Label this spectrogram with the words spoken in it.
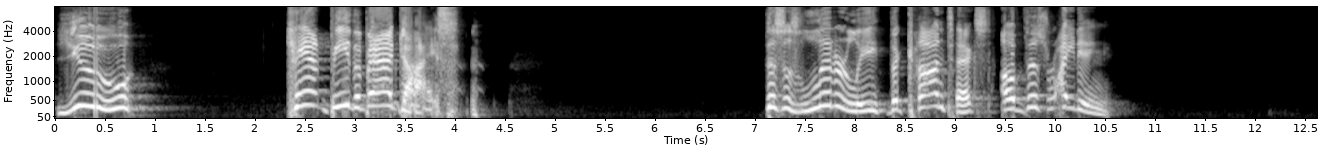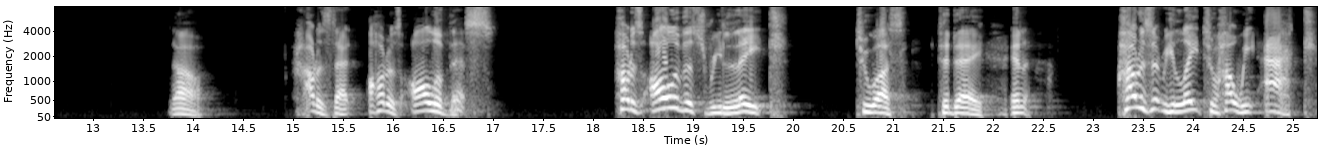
you can't be the bad guys. this is literally the context of this writing. Now, how does that, how does all of this, how does all of this relate to us today? And how does it relate to how we act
